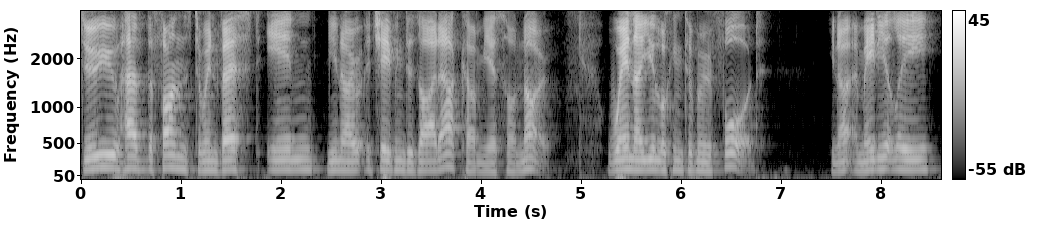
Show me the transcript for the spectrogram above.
Do you have the funds to invest in, you know, achieving desired outcome? Yes or no? When are you looking to move forward? You know, immediately,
